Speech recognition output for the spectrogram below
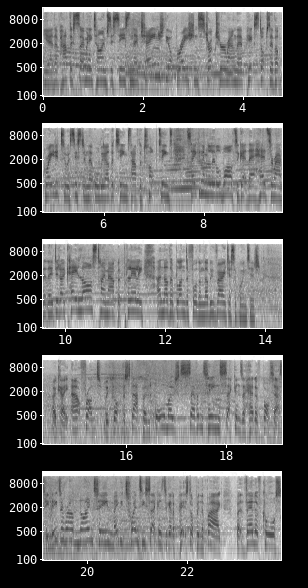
Yeah, they've had this so many times this season. They've changed the operation structure around their pit stops. They've upgraded to a system that all the other teams have, the top teams. It's taken them a little while to get their heads around it. They did okay last time out, but clearly another blunder for them. They'll be very disappointed. Okay, out front, we've got Verstappen almost 17 seconds ahead of Bottas. He needs around 19, maybe 20 seconds to get a pit stop in the bag, but then, of course,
